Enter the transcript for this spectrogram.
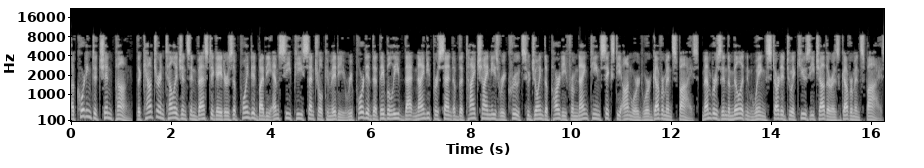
According to Chin Peng, the counterintelligence investigators appointed by the MCP Central Committee reported that they believed that 90% of the Thai Chinese recruits who joined the party from 1960 onward were government spies. Members in the militant wing started to accuse each other as government spies.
